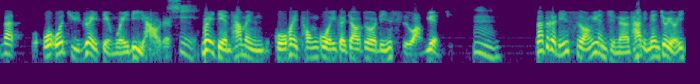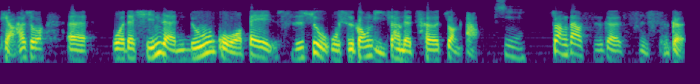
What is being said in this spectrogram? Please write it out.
那我我举瑞典为例，好的，是。瑞典他们国会通过一个叫做零死亡愿景。嗯，那这个零死亡愿景呢，它里面就有一条，他说，呃，我的行人如果被时速五十公里以上的车撞到，是撞到十个死十个。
